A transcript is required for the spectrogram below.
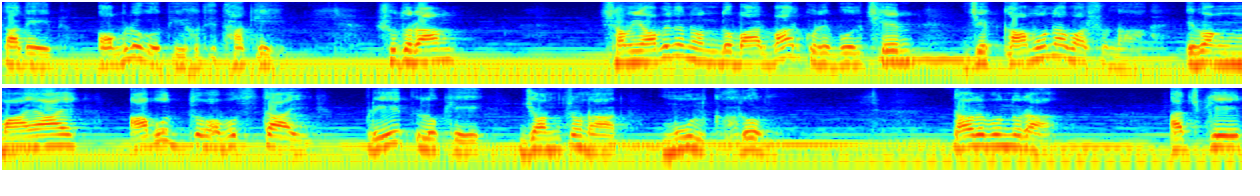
তাদের অগ্রগতি হতে থাকে। সুতরাং স্বামী অবেদানন্দ বারবার করে বলছেন যে কামনা বাসনা এবং মায়ায় আবদ্ধ অবস্থায় প্রেত লোকে যন্ত্রণার মূল কারণ। তাহলে বন্ধুরা আজকের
